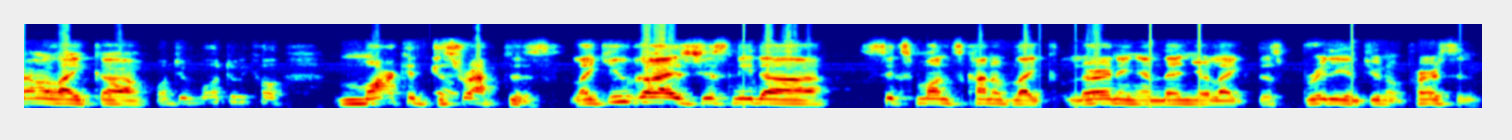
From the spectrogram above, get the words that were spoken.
kind of like uh, what do what do we call market disruptors? Like you guys just need uh six months kind of like learning and then you're like this brilliant you know person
